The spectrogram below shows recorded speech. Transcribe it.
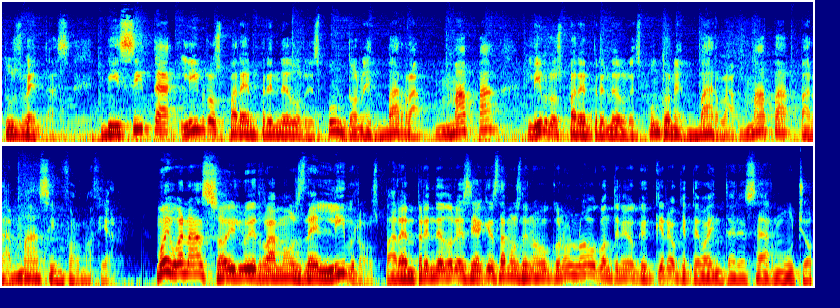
tus ventas. Visita librosparaemprendedores.net barra mapa, librosparaemprendedores.net barra mapa para más información. Muy buenas, soy Luis Ramos de Libros para Emprendedores y aquí estamos de nuevo con un nuevo contenido que creo que te va a interesar mucho,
